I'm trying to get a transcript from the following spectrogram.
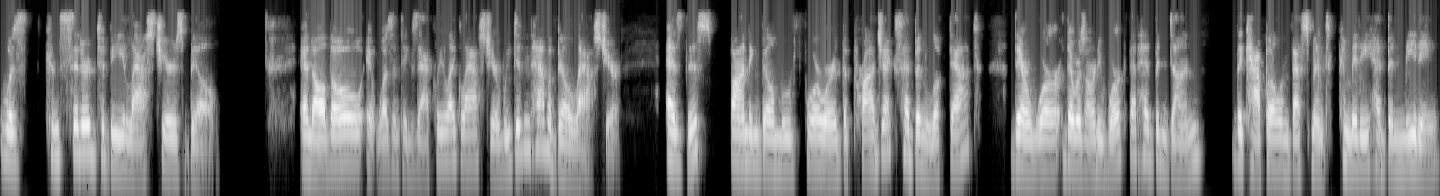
was considered to be last year's bill. And although it wasn't exactly like last year, we didn't have a bill last year. As this bonding bill moved forward, the projects had been looked at. There were there was already work that had been done. The capital investment committee had been meeting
